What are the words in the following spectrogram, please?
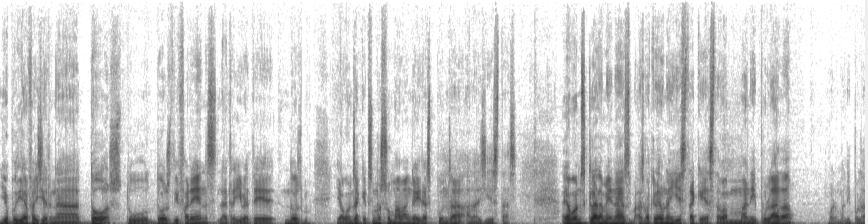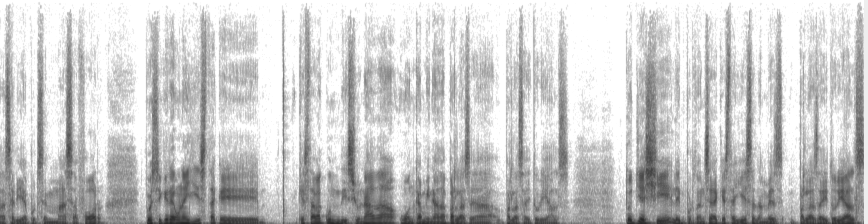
jo podia afegir-ne dos, tu dos diferents, l'altre llibreter dos, llavors aquests no sumaven gaires punts a, a les llistes. Llavors, clarament, es, es va crear una llista que estava manipulada, bueno, manipulada seria potser massa fort, però sí que era una llista que, que estava condicionada o encaminada per les, eh, per les editorials. Tot i així, la importància d'aquesta llista també és, per les editorials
